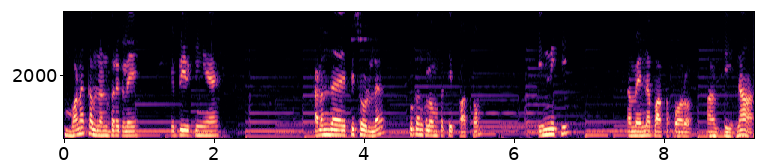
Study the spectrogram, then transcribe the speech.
வணக்கம் நண்பர்களே எப்படி இருக்கீங்க? கடந்த எபிசோடில் கூட்டங்குளம் பற்றி பார்த்தோம். இன்னைக்கு நம்ம என்ன பார்க்க போகிறோம் அப்படின்னா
